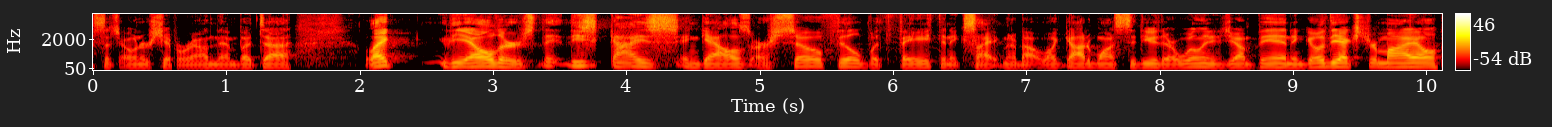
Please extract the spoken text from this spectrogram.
such ownership around them. But uh, like the elders, these guys and gals are so filled with faith and excitement about what God wants to do. They're willing to jump in and go the extra mile.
